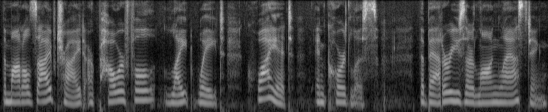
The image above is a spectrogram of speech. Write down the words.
The models I've tried are powerful, lightweight, quiet, and cordless. The batteries are long lasting.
